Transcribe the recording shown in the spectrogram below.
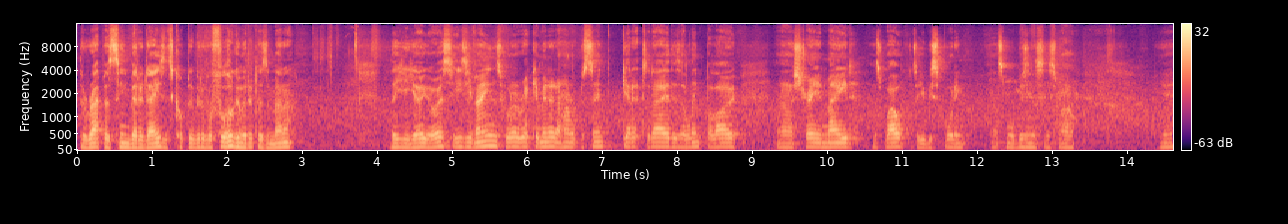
the wrap has seen better days. It's copped a bit of a flog, but it doesn't matter. There you go, guys. Easy Vanes, Would I recommend it 100%? Get it today. There's a link below. Uh, Australian made as well, so you'll be supporting a small business as well. Yeah,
